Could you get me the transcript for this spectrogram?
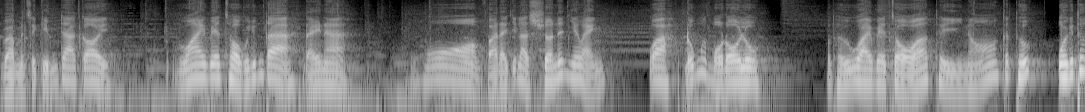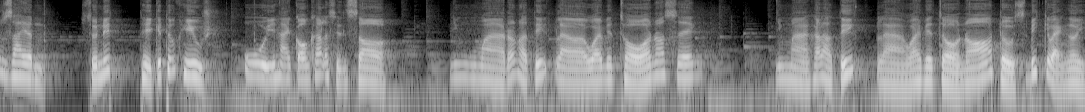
Và mình sẽ kiểm tra coi. White Battle của chúng ta Đây nè. Oh, Và đây chính là Sonic nha các bạn. Wow đúng là bộ đôi luôn. Mình thử White Battle á thì nó kích thước Ui kích thước Giant. Sonic thì kích thước Huge. Ui hai con khá là xịn sờ Nhưng mà rất là tiếc là White Battle á nó sẽ Nhưng mà khá là tiếc là White Battle nó trừ speed các bạn ơi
